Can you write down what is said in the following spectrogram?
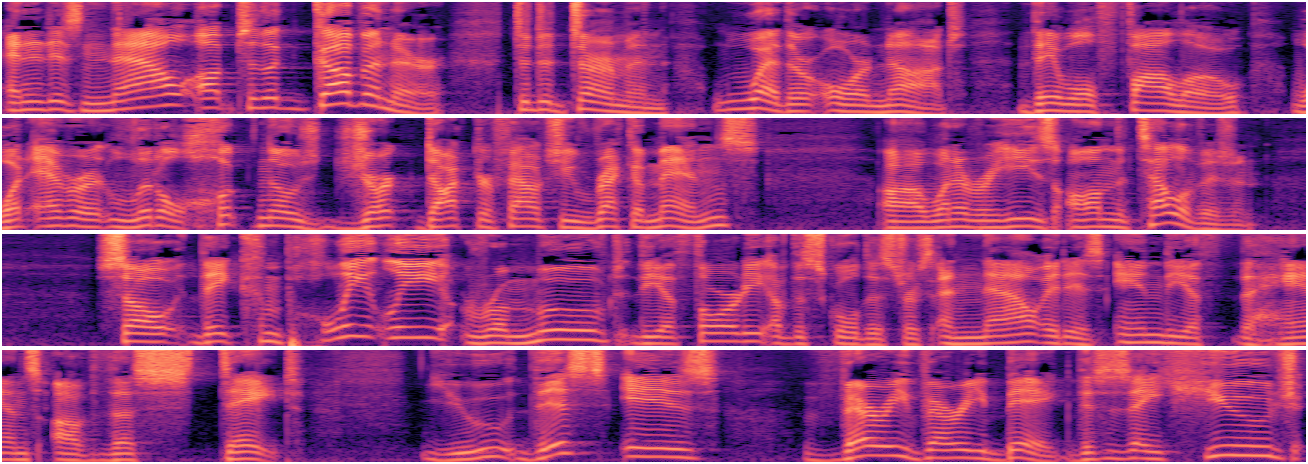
and it is now up to the governor to determine whether or not they will follow whatever little hook nosed jerk Dr. Fauci recommends uh, whenever he's on the television. So they completely removed the authority of the school districts, and now it is in the the hands of the state. You, this is very, very big. This is a huge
